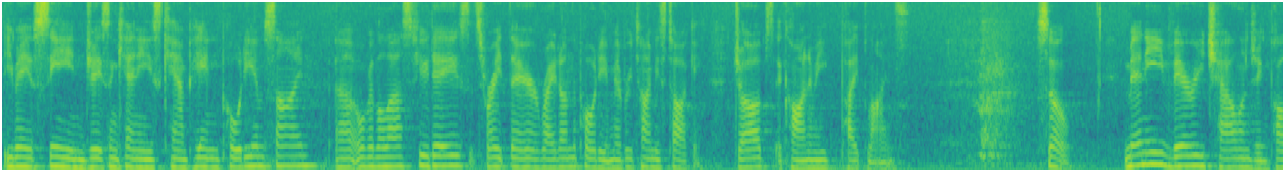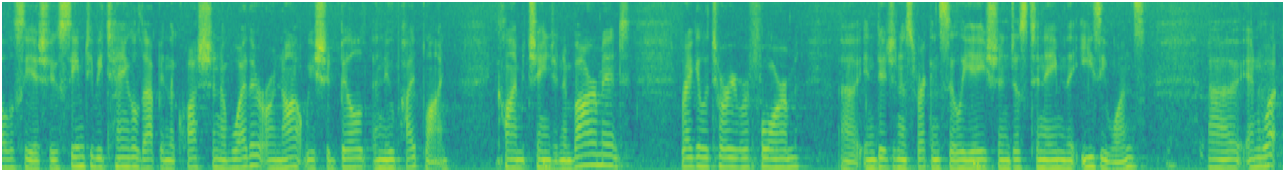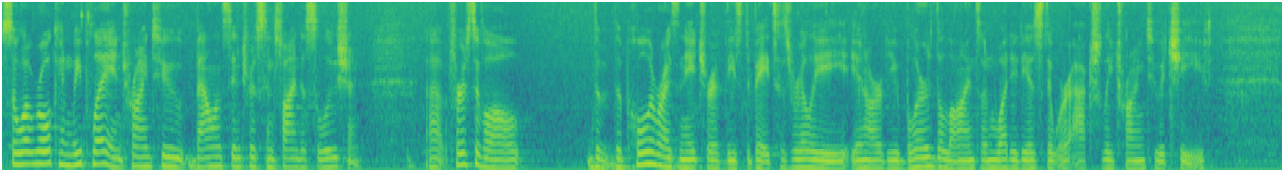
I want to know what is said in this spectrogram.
You may have seen Jason Kenney's campaign podium sign uh, over the last few days. It's right there, right on the podium, every time he's talking. Jobs, economy, pipelines. So, many very challenging policy issues seem to be tangled up in the question of whether or not we should build a new pipeline. Climate change and environment, regulatory reform, uh, indigenous reconciliation, just to name the easy ones. Uh, and what, so what role can we play in trying to balance interests and find a solution? Uh, first of all, the, the, polarized nature of these debates has really, in our view, blurred the lines on what it is that we're actually trying to achieve.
